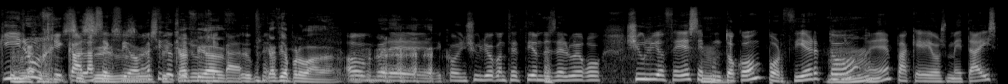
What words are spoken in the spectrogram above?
quirúrgica la sección, ha sido quirúrgica. Eficacia probada. Hombre, con Julio Concepción, desde luego, juliocs.com, por cierto, eh, para que os metáis.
